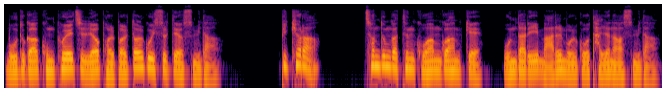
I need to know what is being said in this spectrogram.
모두가 공포에 질려 벌벌 떨고 있을 때였습니다. 비켜라! 천둥 같은 고함과 함께 온달이 말을 몰고 달려나왔습니다.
